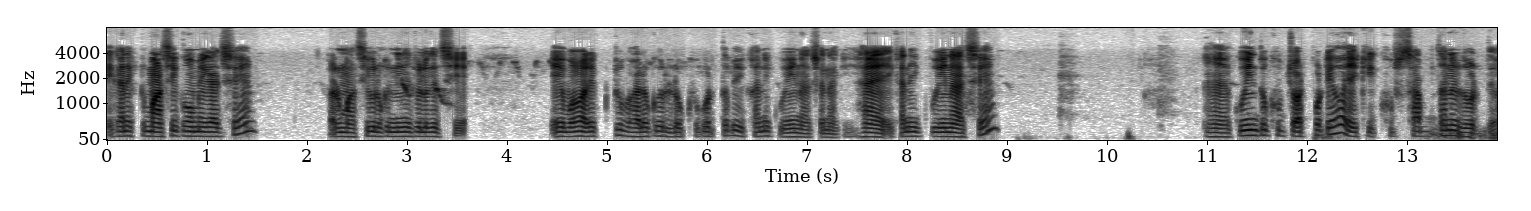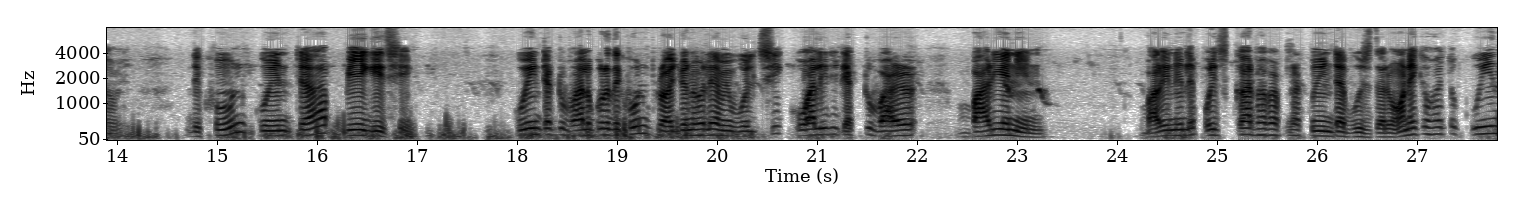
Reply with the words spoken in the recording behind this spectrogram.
এখানে একটু মাছি কমে গেছে, কারণ মাছিগুলোকে নিয়ে চলে গেছে। এবার একটু ভালো করে লক্ষ্য করতে হবে, এখানে কুইন আছে নাকি? হ্যাঁ এখানে কুইন আছে। হ্যাঁ কুইন তো খুব চটপটে হয়, কি খুব সাবধানে ধরতে হবে। দেখুন কুইনটা পেয়ে গেছি। কুইনটা একটু ভালো করে দেখুন, প্রয়োজন হলে আমি বলছি কোয়ালিটিটা একটু বাড়িয়ে নিন। বাড়িয়ে নিলে পরিষ্কারভাবে আপনার কুইনটা বুঝতে পারবেন অনেকে হয়তো কুইন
